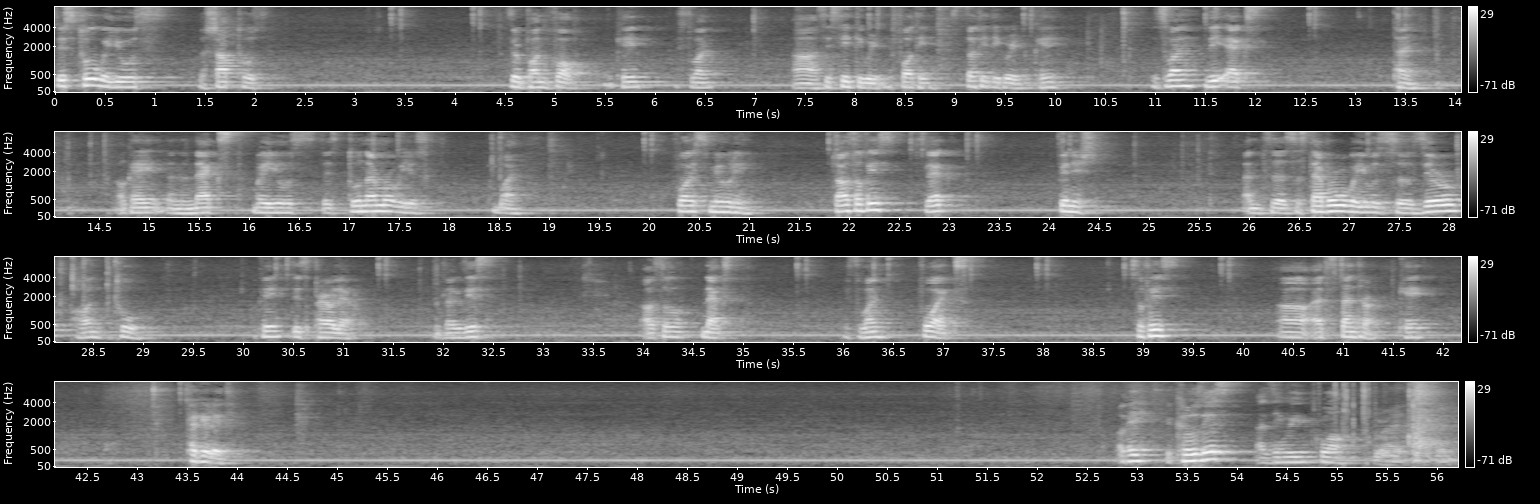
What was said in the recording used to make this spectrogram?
this two we use the sharp tooth. 0.4 okay? This one uh, 60 degree 40 30 degree okay? This one VX 10 okay? Then the next we use this two number we use one voice milling draw surface select finish. And the, the stepper we use uh, 0.2 okay this parallel. Like this. Also next. This one 4x surface uh, at center. Okay. Calculate okay we close this and then we go on Right.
